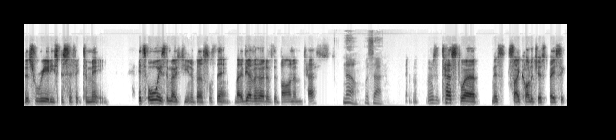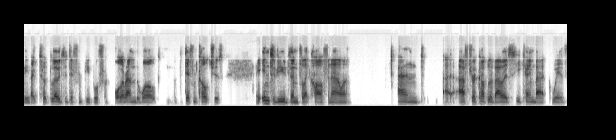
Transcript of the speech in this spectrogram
that's really specific to me. It's always the most universal thing. Like, have you ever heard of the Barnum test? No, what's that? It was a test where this psychologist basically like took loads of different people from all around the world, different cultures, interviewed them for like half an hour, and uh, after a couple of hours, he came back with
